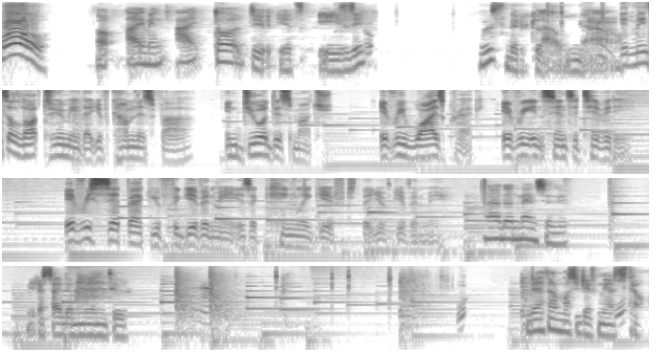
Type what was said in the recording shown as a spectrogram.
Whoa! Oh, I mean, I told you it's easy. Who's the clown now? It means a lot to me that you've come this far, endured this much. Every wisecrack, every insensitivity, every setback you've forgiven me is a kingly gift that you've given me. I don't mention it. Because I don't mean to. That almost gave me a stroke.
